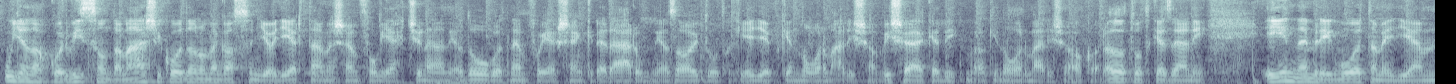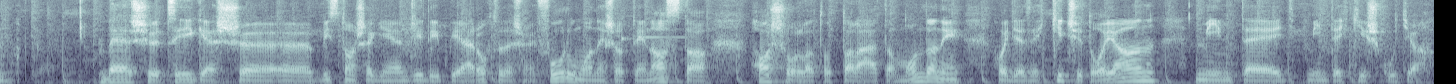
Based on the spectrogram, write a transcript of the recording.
Ugyanakkor viszont a másik oldalon meg azt mondja, hogy értelmesen fogják csinálni a dolgot, nem fogják senkire rárugni az ajtót, aki egyébként normálisan viselkedik, aki normálisan akar adatot kezelni. Én nemrég voltam egy ilyen belső céges biztonsági ilyen GDPR oktatási fórumon, és ott én azt a hasonlatot találtam mondani, hogy ez egy kicsit olyan, mint egy, mint egy kiskutya.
